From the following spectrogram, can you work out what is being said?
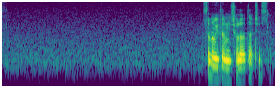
Să nu uităm niciodată acest lucru.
